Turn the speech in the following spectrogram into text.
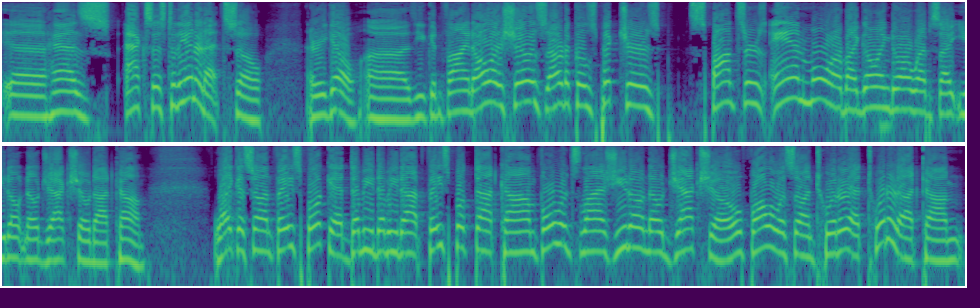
uh, has access to the internet. So there you go. Uh, you can find all our shows, articles, pictures, sponsors, and more by going to our website, you don't know jackshow.com. Like us on Facebook at www.facebook.com forward slash you don't know jack show. Follow us on Twitter at twitter.com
